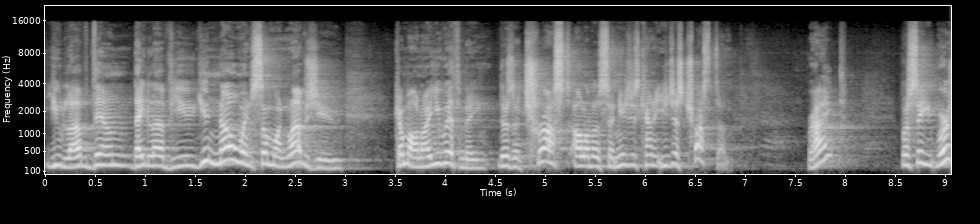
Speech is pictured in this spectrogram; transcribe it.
you love them, they love you. You know when someone loves you, come on, are you with me? There's a trust all of a sudden. You just kind of you just trust them. Right? Well, see, we're,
